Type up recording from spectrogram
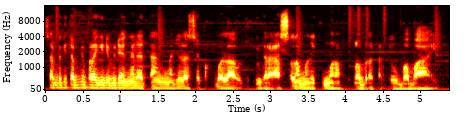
sampai kita berjumpa lagi di video yang akan datang. Majulah sepak bola untuk negara. Assalamualaikum warahmatullahi wabarakatuh. Bye-bye.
